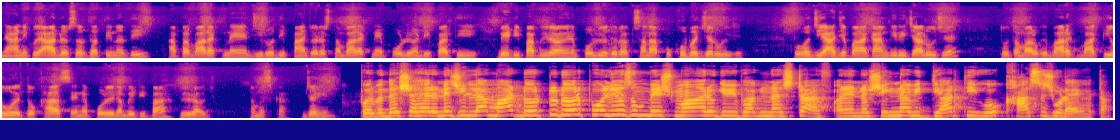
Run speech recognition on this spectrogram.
ને આની કોઈ આડઅસર થતી નથી. આપણા બાળકને જીરોથી પાંચ વર્ષના બાળકને પોલિયોના ટીપાથી બે ટીપા પીવડાવીને પોલિયોથી રક્ષણ આપવું ખૂબ જ જરૂરી છે. તો હજી આજે પણ આ કામગીરી ચાલુ છે. તો તમારું કોઈ બાળક બાકી હોય તો ખાસ એને પોલિયોના બે ટીપા પીવડાવજો. નમસ્કાર. જય હિન્દ. પોરબંદર શહેર અને જિલ્લામાં ડોર ટુ ડોર પોલિયો ઝુંબેશમાં આરોગ્ય વિભાગના સ્ટાફ અને નર્સિંગના વિદ્યાર્થીઓ ખાસ જોડાયા હતા.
